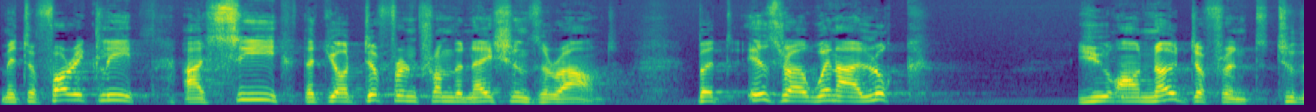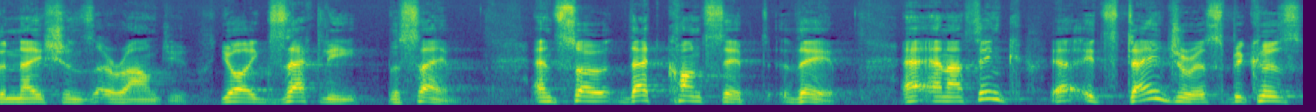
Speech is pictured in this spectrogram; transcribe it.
metaphorically, I see that you're different from the nations around. But Israel, when I look, you are no different to the nations around you. You are exactly the same. And so that concept there. And I think uh, it's dangerous because,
